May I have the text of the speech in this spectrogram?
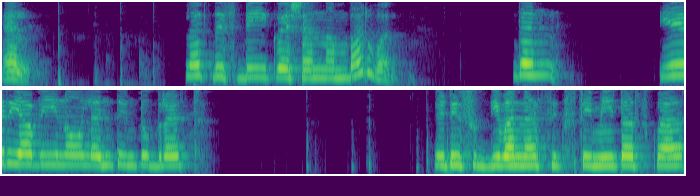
L. Let this be equation number 1. Then area we know length into breadth. It is given as 60 meter square.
